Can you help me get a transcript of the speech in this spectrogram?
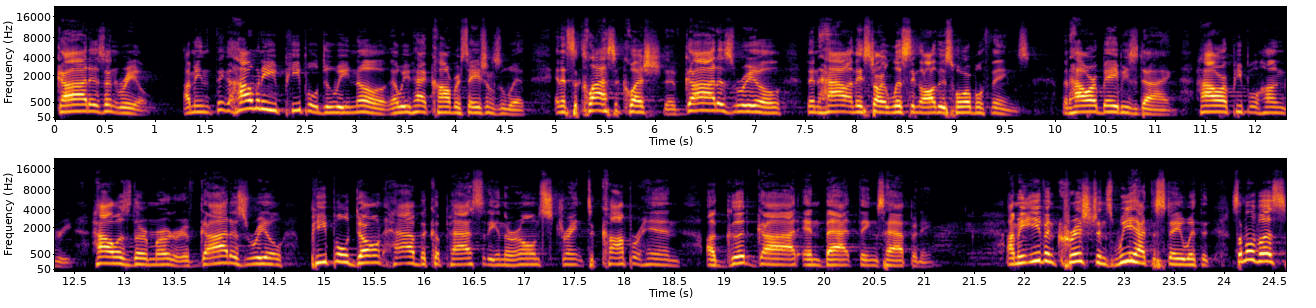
God isn't real. I mean, think how many people do we know that we've had conversations with? And it's a classic question. If God is real, then how? And they start listing all these horrible things. Then how are babies dying? How are people hungry? How is there murder? If God is real, people don't have the capacity in their own strength to comprehend a good God and bad things happening. I mean, even Christians, we had to stay with it. Some of us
